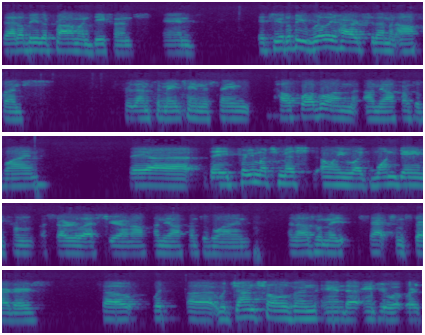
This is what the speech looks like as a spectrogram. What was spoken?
that'll be the problem on defense, and it's it'll be really hard for them in offense for them to maintain the same health level on on the offensive line they uh, they pretty much missed only like one game from a starter last year on off, on the offensive line, and that was when they sat some starters. So with uh, with John Sullivan and uh, Andrew Whitworth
